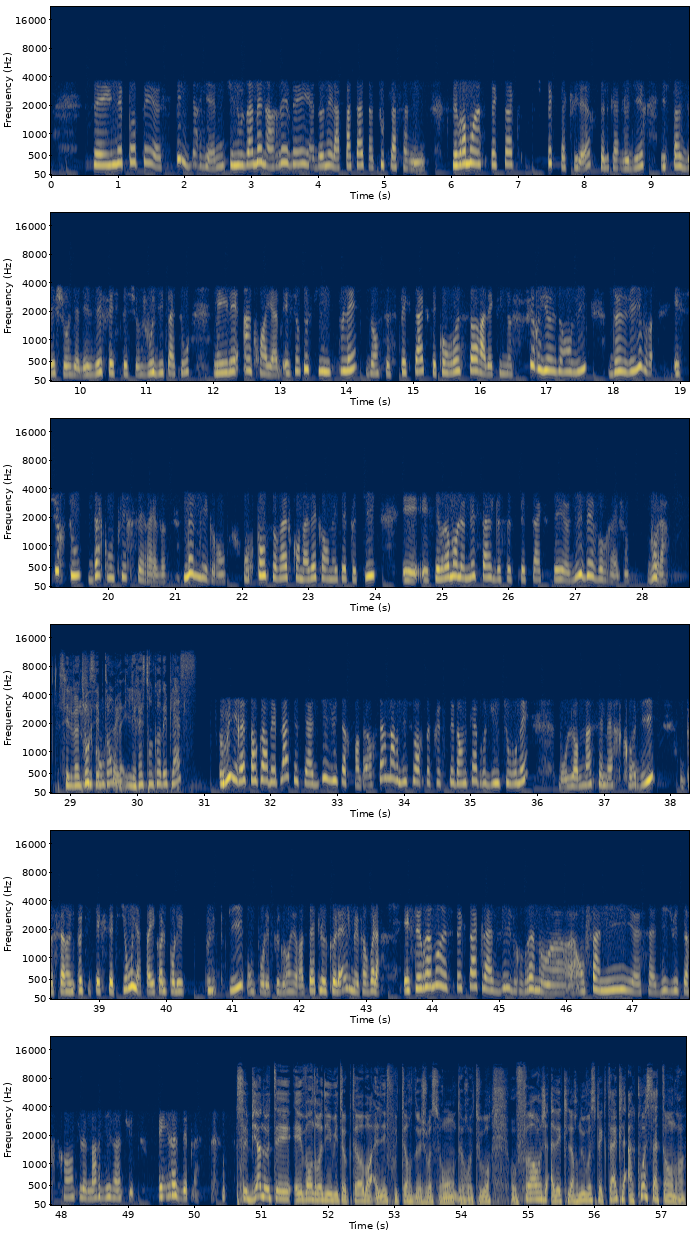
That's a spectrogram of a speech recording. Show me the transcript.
C'est une épopée euh, Spielbergienne qui nous amène à rêver et à donner la patate à toute la famille. C'est vraiment un spectacle spectaculaire, c'est le cas de le dire. Il se passe des choses, il y a des effets spéciaux. Je vous dis pas tout, mais il est incroyable. Et surtout, ce qui me plaît dans ce spectacle, c'est qu'on ressort avec une furieuse envie de vivre et surtout d'accomplir ses rêves, même les grands. On repense aux rêves qu'on avait quand on était petit et, et c'est vraiment le message de ce spectacle, c'est euh, vivez vos rêves. Voilà. C'est le 28 septembre, il reste encore des places? Oui, il reste encore des places et c'est à 18h30. Alors c'est un mardi soir parce que c'est dans le cadre d'une tournée. Bon, le lendemain c'est mercredi. On peut faire une petite exception. Il n'y a pas école pour les plus petits. Bon, pour les plus grands, il y aura peut-être le collège, mais enfin voilà. Et c'est vraiment un spectacle à vivre vraiment en famille. C'est à 18h30 le mardi 28. Et il reste des places. C'est bien noté. Et vendredi 8 octobre, les footeurs de joie seront de retour aux Forges avec leur nouveau spectacle. À quoi s'attendre?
